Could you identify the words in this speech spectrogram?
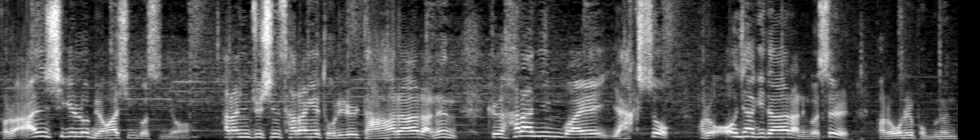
바로 안식일로 명하신 것은요. 하나님 주신 사랑의 도리를 다하라라는 그 하나님과의 약속 바로 언약이다라는 것을 바로 오늘 본문은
